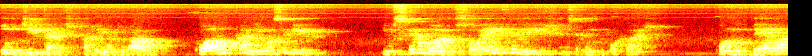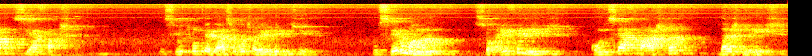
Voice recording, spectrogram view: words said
indica-lhes a lei natural qual o caminho a seguir. E o ser humano só é infeliz, isso é muito importante, quando dela se afasta. Esse último pedaço eu gostaria de repetir. O ser humano só é infeliz quando se afasta das leis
